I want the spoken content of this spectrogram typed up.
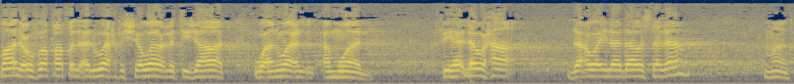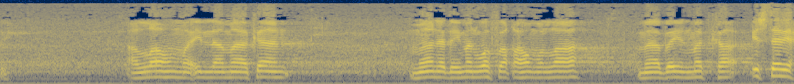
طالعوا فقط الألواح في الشوارع الاتجاهات وأنواع الأموال. فيها لوحة دعوة إلى دار السلام؟ ما في. اللهم إلا ما كان ما ندري من وفقهم الله ما بين مكة استرح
